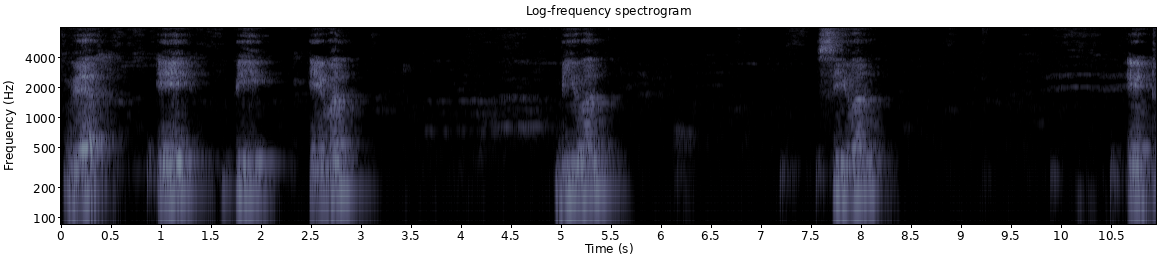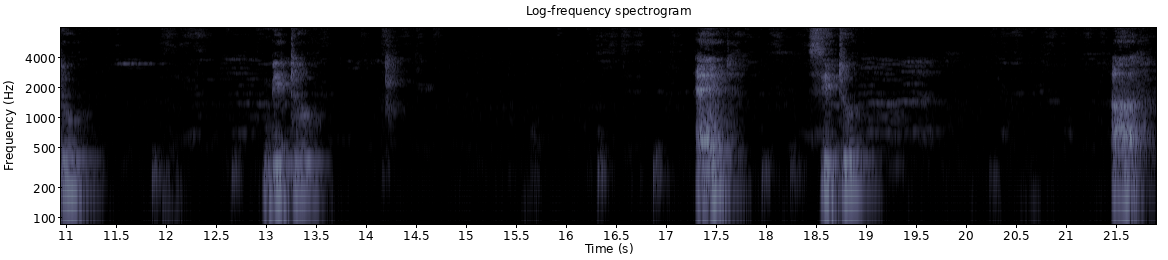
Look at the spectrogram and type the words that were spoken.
Where a b a1 b1 c1 a2 b2 and C2 are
